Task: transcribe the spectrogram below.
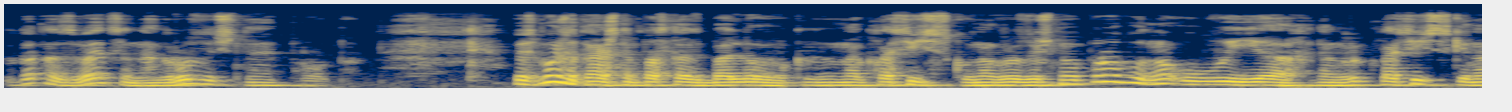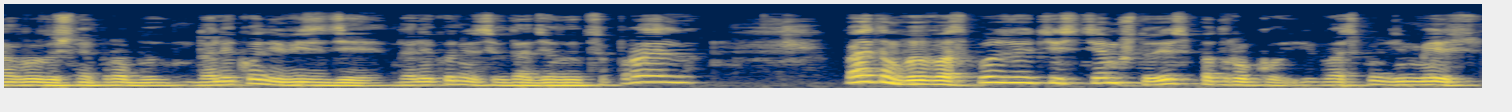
который называется нагрузочная проба. То есть можно, конечно, послать больного на классическую нагрузочную пробу, но, увы и ах, классические нагрузочные пробы далеко не везде, далеко не всегда делаются правильно. Поэтому вы воспользуетесь тем, что есть под рукой. Воспользуйтесь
